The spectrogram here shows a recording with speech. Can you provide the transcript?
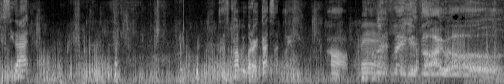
You see that? That's probably what our guts look like. Oh man. Let's make it viral.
